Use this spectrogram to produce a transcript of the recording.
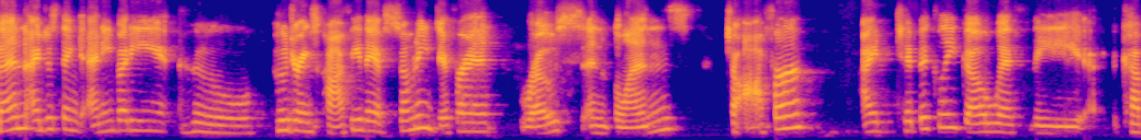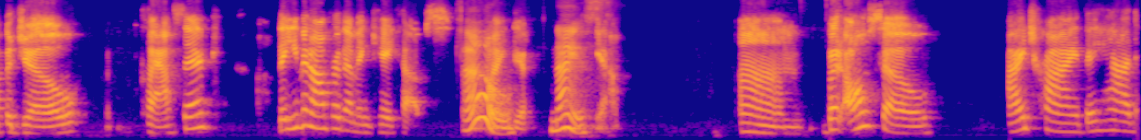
Then I just think anybody who who drinks coffee, they have so many different roasts and blends to offer. I typically go with the Cup of Joe Classic. They even offer them in K cups. Oh, nice. Yeah. Um, but also I tried, they had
